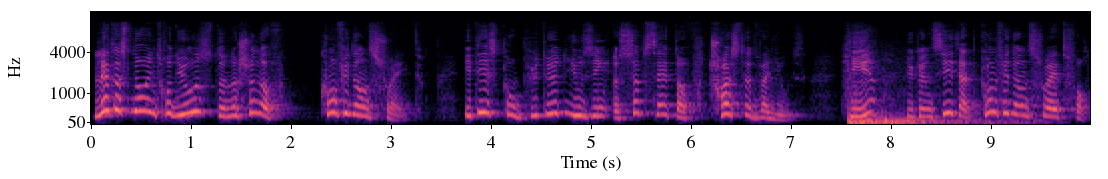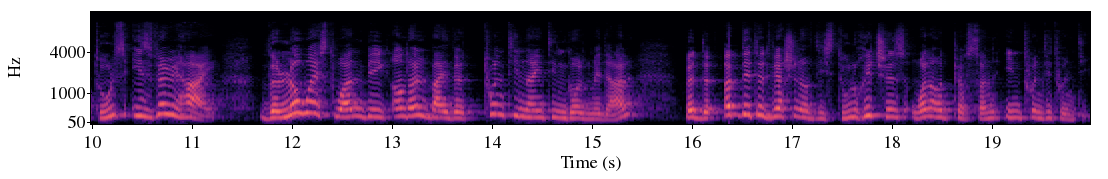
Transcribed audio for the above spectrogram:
Let us now introduce the notion of confidence rate. It is computed using a subset of trusted values. Here you can see that confidence rate for tools is very high, the lowest one being handled by the 2019 gold medal, but the updated version of this tool reaches 100% in 2020.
